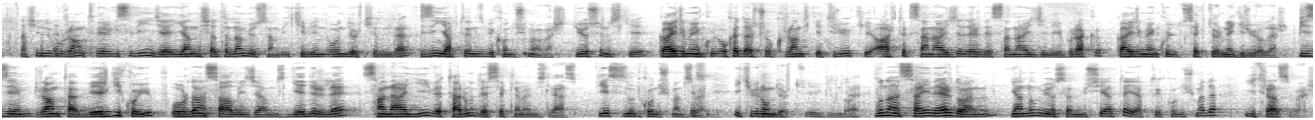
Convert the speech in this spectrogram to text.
Şimdi bu rant vergisi deyince yanlış hatırlamıyorsam 2014 yılında sizin yaptığınız bir konuşma var. Diyorsunuz ki gayrimenkul o kadar çok rant getiriyor ki artık sanayicileri de sanayiciliği bırakıp gayrimenkul sektörüne giriyorlar. Bizim ranta vergi koyup oradan sağlayacağımız gelirle sanayiyi ve tarımı desteklememiz lazım diye sizin bir konuşmanız var. 2014 yılında. Buna Sayın Erdoğan'ın yanılmıyorsam müsiyatta yaptığı konuşmada itirazı var.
